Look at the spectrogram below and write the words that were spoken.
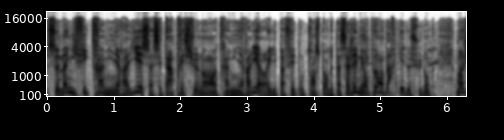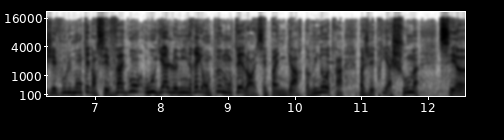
ce magnifique train minéralier, ça, cet impressionnant train minéralier. Alors il n'est pas fait pour le transport de passagers, mais on peut embarquer dessus. Donc moi j'ai voulu monter dans ces wagons où il y a le minerai. On peut monter. Alors c'est pas une gare comme une autre. hein. Moi je l'ai pris à Choum. C'est euh,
